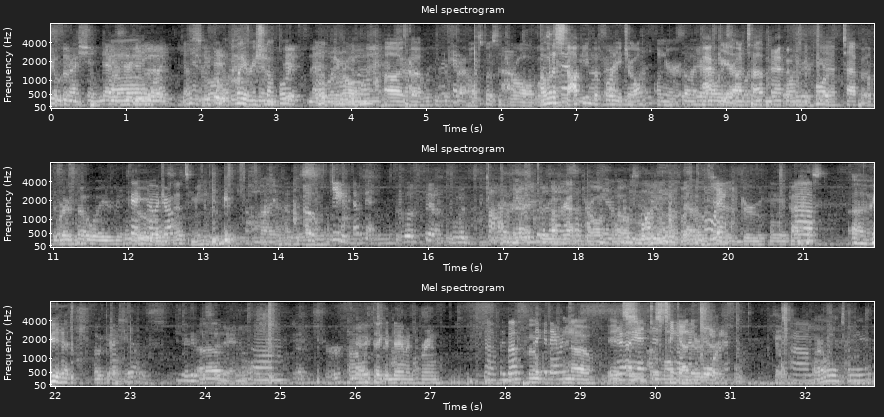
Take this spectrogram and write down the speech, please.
Compression. Never anyone. Yes. Play reach on port. Uh, go. I was supposed to draw. I'm gonna stop you before you draw on your after you're on top. Tap it with your port. Yeah, tap it with port. Okay, now we draw. That's mean. Oh, dude. Okay. I forgot to draw. though. I was drew when we passed. Oh yeah. okay Um. Uh, we take a damage, Brand. No, we both take a damage. No, Yeah, it's yeah, just together. together. Um. Where are we in 28?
